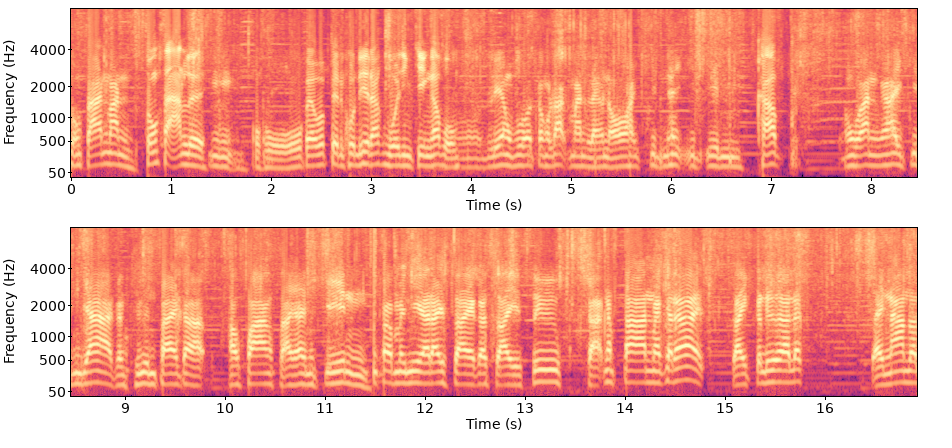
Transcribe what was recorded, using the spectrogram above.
สงสารมันสงสารเลยอืมโอ้โหแปลว่าเป็นคนที่รักวัวจริง ๆ ครับผมโอ้เลี้ยงวัวต้องรักมันแล้วเนาะให้กินให้อิ่มครับๆกลางวันก็ให้กินหญ้ากลางคืนไปก็เอาฟางใส่ให้มันกิน ก็ไม่มีอะไรใส่ก็ใส่ซื้อกากน้ำตาลมาก็ได้ ใส่เกลือแล้ว ใส่น้ำละ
